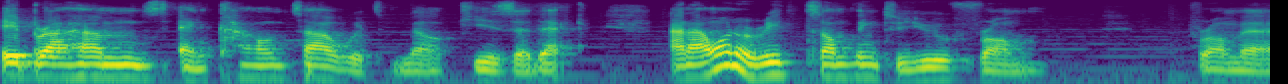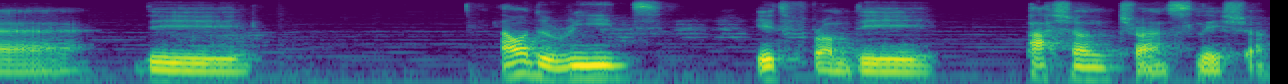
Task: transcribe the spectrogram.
Abraham's encounter with Melchizedek. And I want to read something to you from, from uh, the, I want to read it from the Passion Translation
